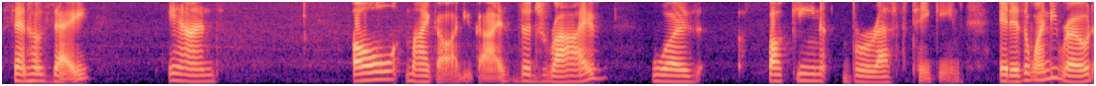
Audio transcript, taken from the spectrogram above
San Jose. And oh my God, you guys, the drive was fucking breathtaking. It is a windy road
